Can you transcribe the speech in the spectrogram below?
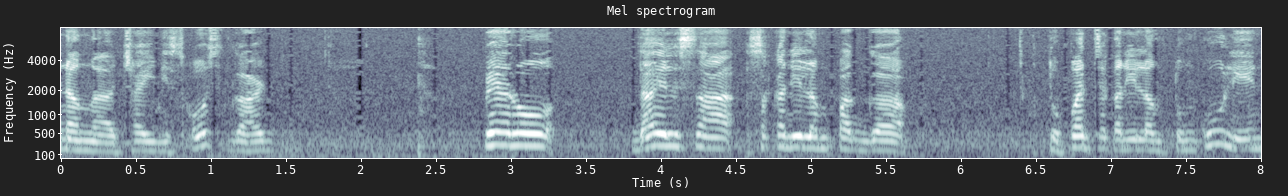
ng ah, Chinese Coast Guard. Pero dahil sa sa kanilang pag ah, tupad sa kanilang tungkulin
